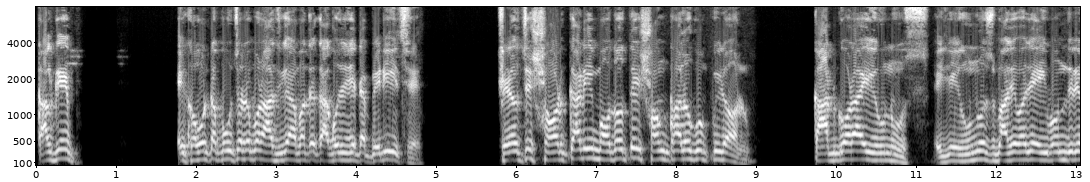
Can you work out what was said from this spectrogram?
কালকে এই খবরটা পৌঁছানোর পর আজকে আমাদের কাগজে যেটা বেরিয়েছে, সেটা হচ্ছে সরকারি মদতে সংখ্যালঘু পীড়ন, কাঠগড়া ইউনুস। এই যে ইউনুস মাঝে মাঝে এই মন্দিরে,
